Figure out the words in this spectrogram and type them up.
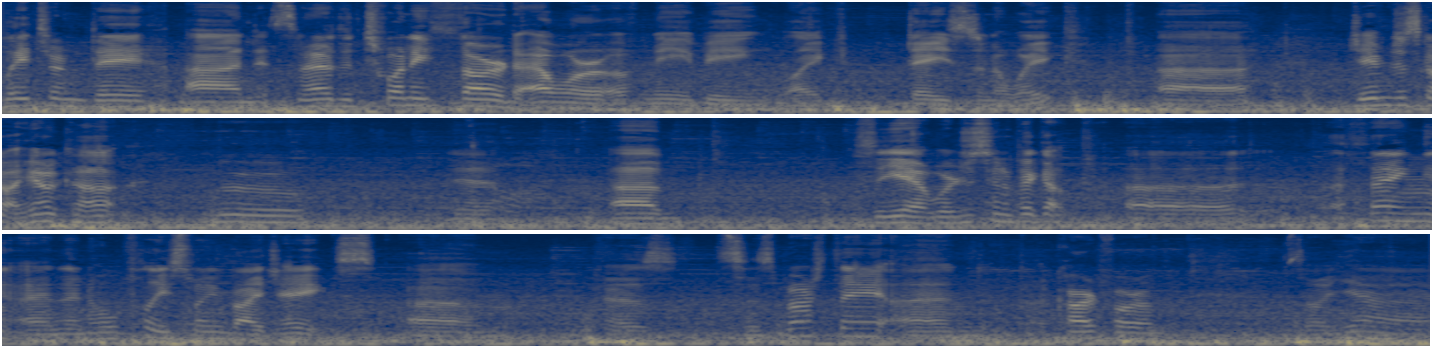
later in the day and it's now the 23rd hour of me being like dazed and awake. Uh, James just got a haircut. Woo. Yeah. Um, so yeah, we're just gonna pick up uh, a thing and then hopefully swing by Jake's um, because it's his birthday and got a card for him. So yeah,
